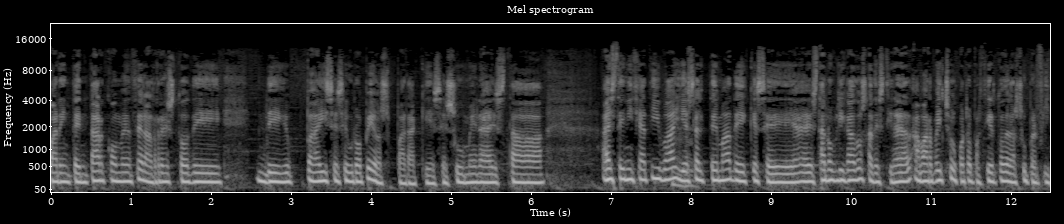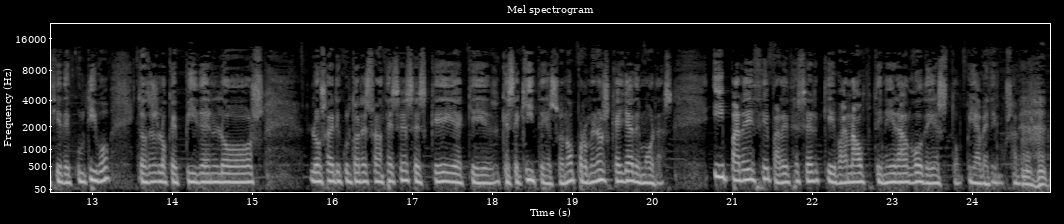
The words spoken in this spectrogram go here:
para intentar convencer al resto de, de países europeos para que se sumen a esta a esta iniciativa y es el tema de que se están obligados a destinar a barbecho el 4% de la superficie de cultivo. Entonces, lo que piden los los agricultores franceses es que, que, que, se quite eso, ¿no? Por lo menos que haya demoras. Y parece, parece ser que van a obtener algo de esto. Ya veremos, a ver. Uh -huh.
